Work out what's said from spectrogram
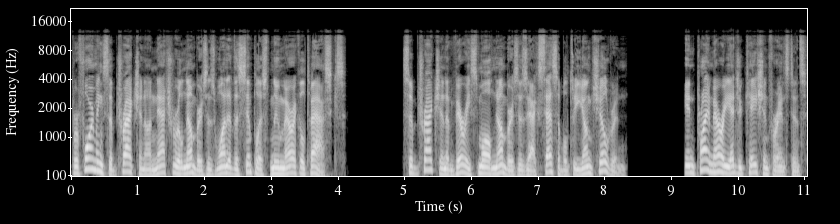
Performing subtraction on natural numbers is one of the simplest numerical tasks. Subtraction of very small numbers is accessible to young children. In primary education, for instance,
